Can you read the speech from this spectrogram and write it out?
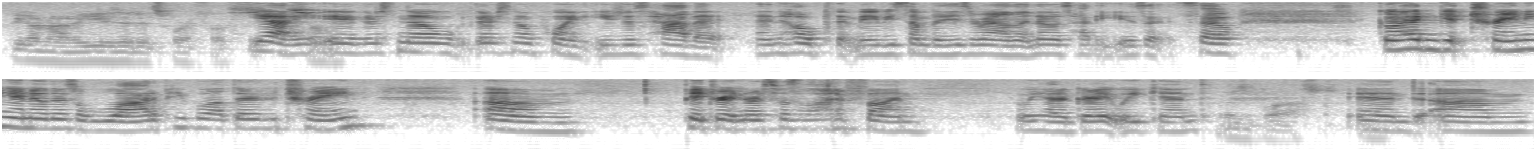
If you don't know how to use it, it's worthless. yeah, So, there's no there's no point. You just have it and hope that maybe somebody's around that knows how to use it. So go ahead and get training. I know there's a lot of people out there who train. Um, Patriot Nurse was a lot of fun. We had a great weekend. It was a blast. And um,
